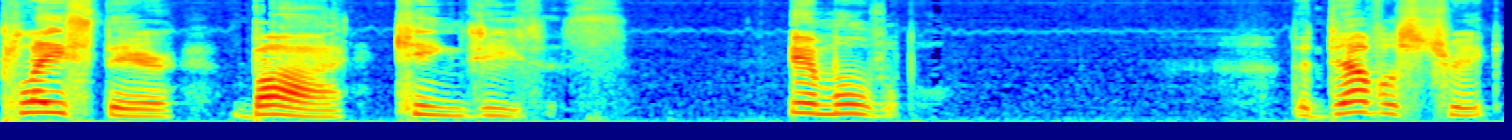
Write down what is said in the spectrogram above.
placed there by King Jesus. Immovable. The devil's trick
